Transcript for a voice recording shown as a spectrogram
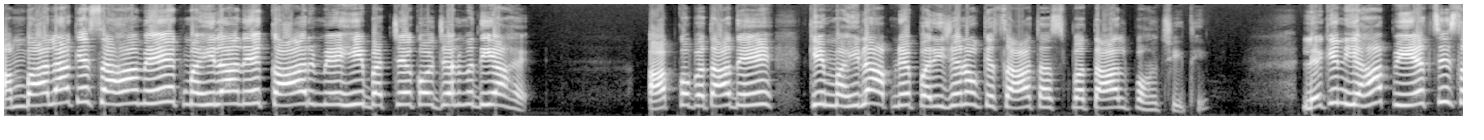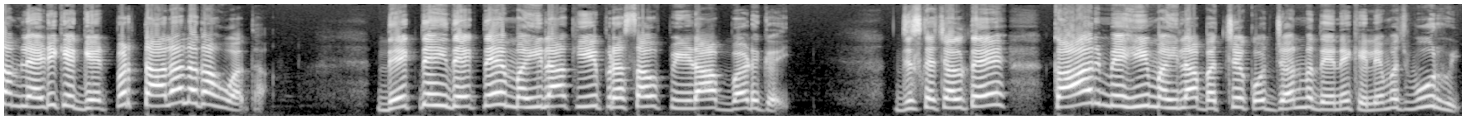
अंबाला के साहा में एक महिला ने कार में ही बच्चे को जन्म दिया है। आपको बता दें कि महिला अपने परिजनों के साथ अस्पताल पहुँची थी, लेकिन यहाँ पीएचसी समलेडी के गेट पर ताला लगा हुआ था। देखते ही देखते महिला की प्रसव पीड़ा बढ़ गई, जिसके चलते कार में ही महिला बच्चे को जन्म देने के लिए मजबूर हुई।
